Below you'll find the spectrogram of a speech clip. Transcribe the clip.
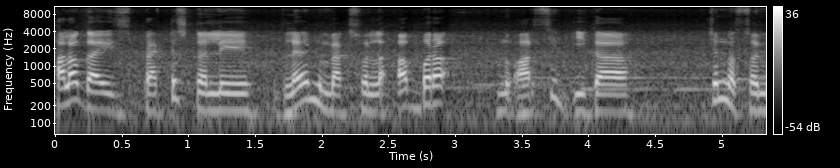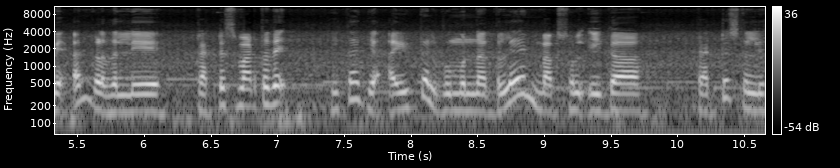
ಹಲೋ ಗೈಸ್ ಪ್ರಾಕ್ಟೀಸ್ನಲ್ಲಿ ಗ್ಲೆನ್ ಮ್ಯಾಕ್ಸ್ವೆಲ್ ಅಬ್ಬರ ಇನ್ನು ಆರ್ ಸಿ ಈಗ ಚಿನ್ನಸ್ವಾಮಿ ಅಂಗಳದಲ್ಲಿ ಪ್ರಾಕ್ಟೀಸ್ ಮಾಡ್ತದೆ. ಹೀಗಾಗಿ ಐ ಪಿ ಎಲ್ಗೂ ಮುನ್ನ ಗ್ಲೆನ್ ಮ್ಯಾಕ್ಸ್ವೆಲ್ ಈಗ ಪ್ರಾಕ್ಟೀಸ್ನಲ್ಲಿ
